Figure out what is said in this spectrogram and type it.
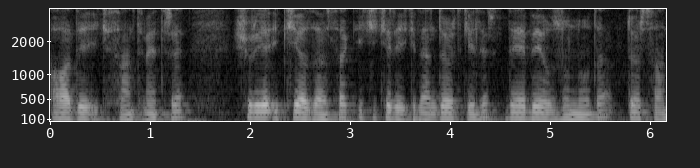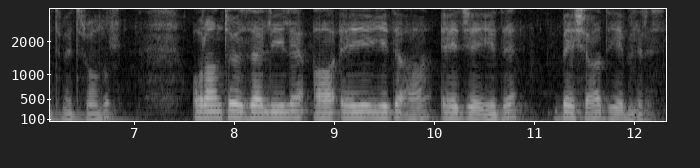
AD 2 cm. Şuraya 2 yazarsak 2 kere 2'den 4 gelir. DB uzunluğu da 4 cm olur. Orantı özelliğiyle AE'ye 7A, EC'ye de 5A diyebiliriz.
